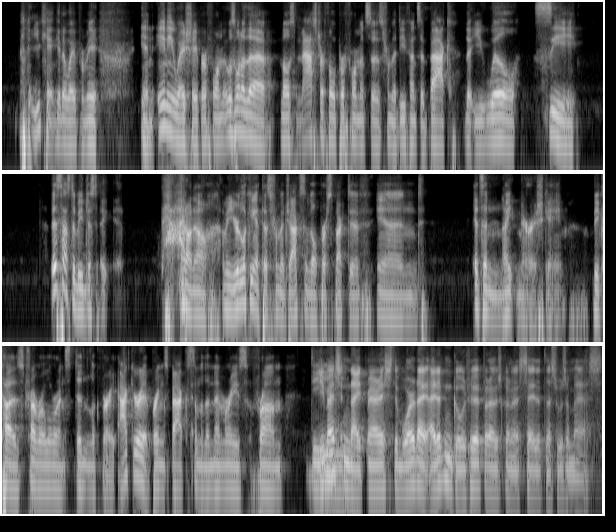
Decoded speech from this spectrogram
you can't get away from me in any way, shape, or form. It was one of the most masterful performances from a defensive back that you will see. This has to be just, I don't know. I mean, you're looking at this from a Jacksonville perspective, and it's a nightmarish game because Trevor Lawrence didn't look very accurate. It brings back some of the memories from the. You mentioned nightmarish. The word I, I didn't go to it, but I was going to say that this was a mess.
